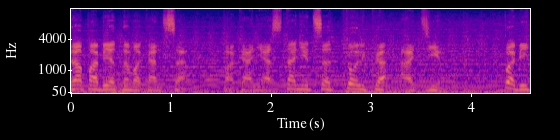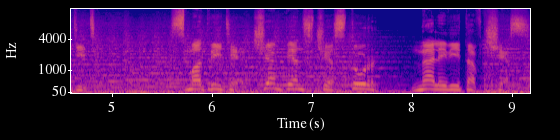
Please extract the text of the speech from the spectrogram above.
До победного конца. Пока не останется только один победитель. Смотрите Champions Chess Tour на Левитов Chess.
